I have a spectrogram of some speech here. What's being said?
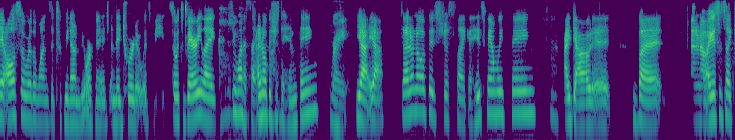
they also were the ones that took me down to the orphanage and they toured it with me. So it's very like She won a second. I don't know if it's just a him thing. right Yeah, yeah. So I don't know if it's just like a his family thing. Hmm. I doubt it. But I don't know. I guess it's like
